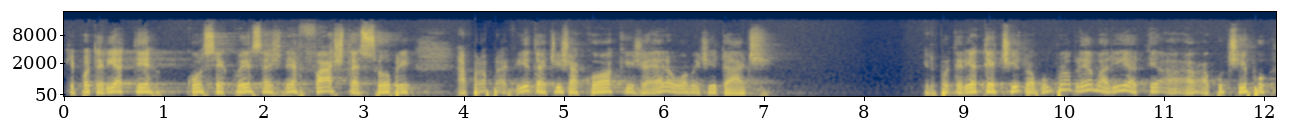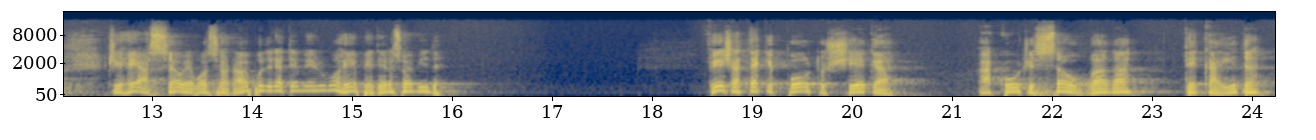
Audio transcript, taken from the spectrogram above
que poderia ter consequências nefastas sobre a própria vida de Jacó, que já era um homem de idade. Ele poderia ter tido algum problema ali, algum tipo de reação emocional e poderia até mesmo morrer, perder a sua vida. Veja até que ponto chega a condição humana decaída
